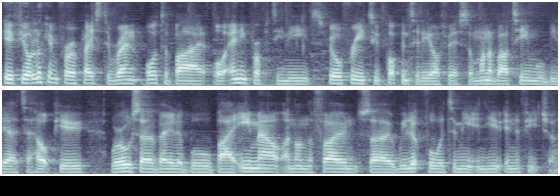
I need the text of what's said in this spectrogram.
If you're looking for a place to rent or to buy or any property needs, feel free to pop into the office and one of our team will be there to help you. We're also available by email and on the phone, so we look forward to meeting you in the future.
